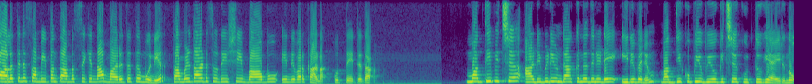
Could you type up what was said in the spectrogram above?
പാലത്തിന് സമീപം താമസിക്കുന്ന മരുതത്ത് മുനീർ തമിഴ്നാട് സ്വദേശി ബാബു എന്നിവർക്കാണ് കുത്തേറ്റത്. മദ്യപിച്ച് അടിപിടി ഉണ്ടാക്കുന്നതിനിടെ ഇരുവരും മദ്യക്കുപ്പി ഉപയോഗിച്ച് കുത്തുകയായിരുന്നു.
